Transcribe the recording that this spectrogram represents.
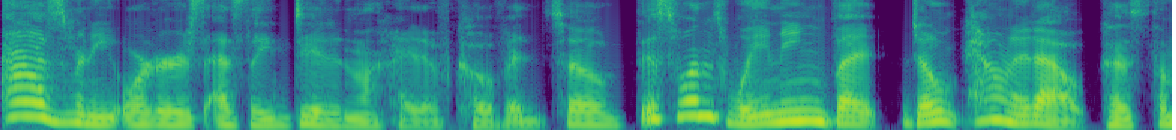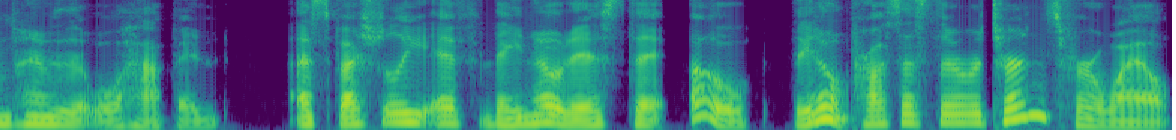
as many orders as they did in the height of COVID. So this one's waning, but don't count it out because sometimes it will happen, especially if they notice that, oh, they don't process their returns for a while.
